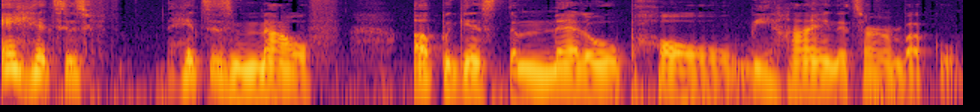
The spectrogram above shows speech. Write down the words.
and hits his hits his mouth up against the metal pole behind the turnbuckle.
